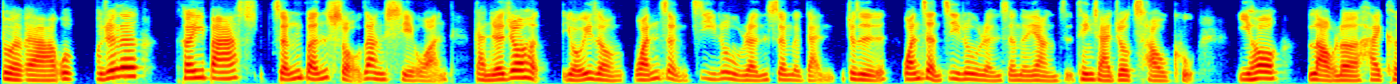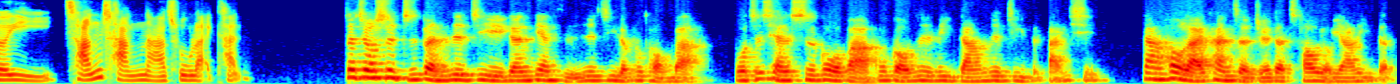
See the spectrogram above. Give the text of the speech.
对啊，我我觉得可以把整本手账写完，感觉就很有一种完整记录人生的感，就是完整记录人生的样子，听起来就超酷。以后老了还可以常常拿出来看。这就是纸本日记跟电子日记的不同吧。我之前试过把 Google 日历当日记的来写，但后来看着觉得超有压力的，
